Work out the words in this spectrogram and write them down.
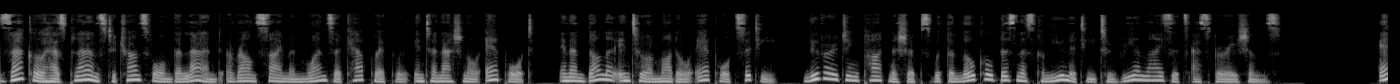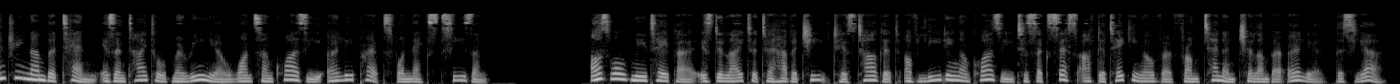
ZACL has plans to transform the land around Simon Mwansa Kapwepwe International Airport in Ndola into a model airport city, leveraging partnerships with the local business community to realize its aspirations. Entry number 10 is entitled Mourinho wants Nkwazi early preps for next season. Oswald Mutepa is delighted to have achieved his target of leading Nkwazi to success after taking over from Tennant Chilumba earlier this year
